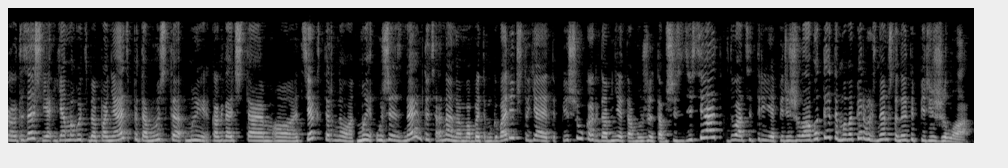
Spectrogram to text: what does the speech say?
А, ты знаешь, я, я могу тебя понять, потому что мы, когда читаем э, текст Эрно, мы уже знаем, то есть она нам об этом говорит, что я это пишу, когда мне там уже там 60, 23 я пережила вот это, мы, во-первых, знаем, что она это пережила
